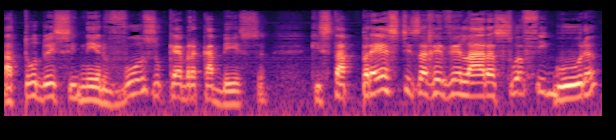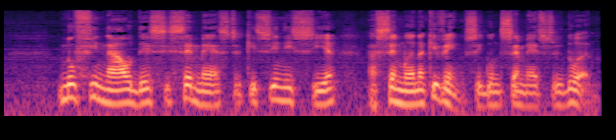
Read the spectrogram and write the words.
a todo esse nervoso quebra-cabeça que está prestes a revelar a sua figura no final desse semestre que se inicia a semana que vem, o segundo semestre do ano.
